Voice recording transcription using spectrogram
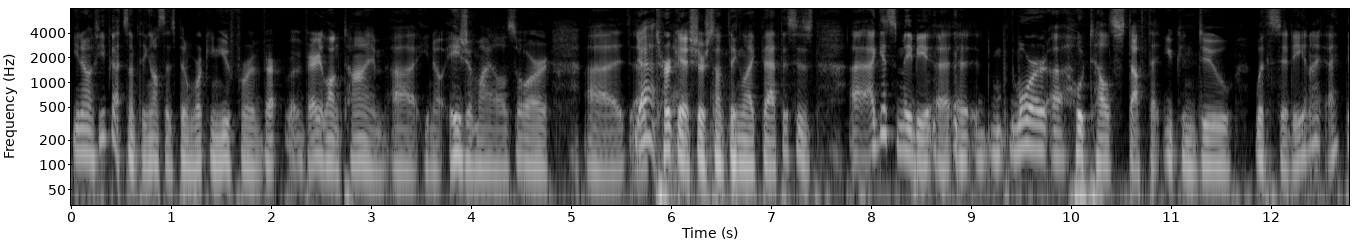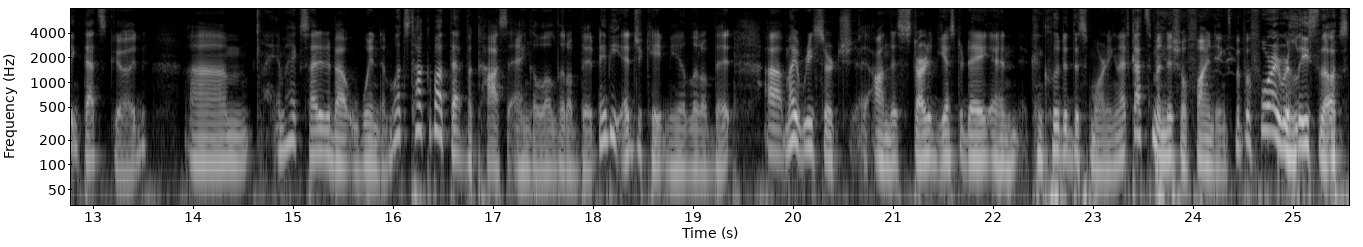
you know, if you've got something else that's been working you for a, ver- a very long time, uh, you know, Asia Miles or uh, uh yeah, Turkish yeah. or something like that, this is, uh, I guess, maybe a, a more uh, hotel stuff that you can do with Citi, and I, I think that's good. Um, am I excited about Wyndham? Let's talk about that Vacasa angle a little bit. Maybe educate me a little bit. Uh, my research on this started yesterday and concluded this morning, and I've got some initial findings. But before I release those,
